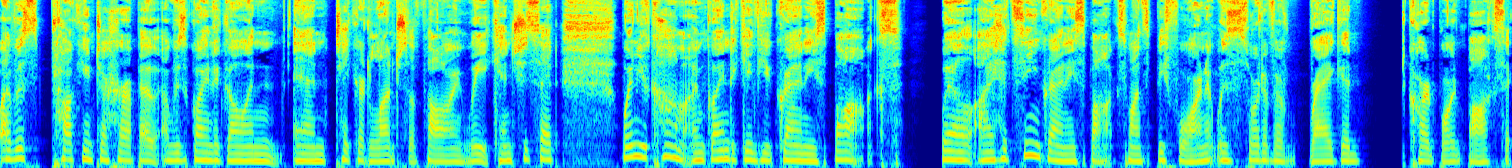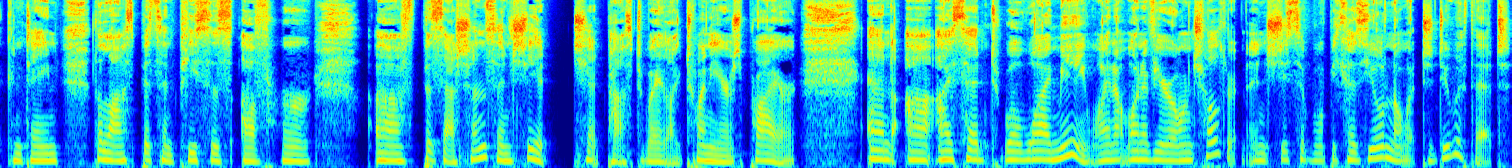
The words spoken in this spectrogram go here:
I was talking to her about I was going to go and, and take her to lunch the following week. And she said, when you come, I'm going to give you Granny's box. Well, I had seen Granny's box once before and it was sort of a ragged cardboard box that contained the last bits and pieces of her uh, possessions. And she had she had passed away like 20 years prior. And uh, I said, well, why me? Why not one of your own children? And she said, well, because you'll know what to do with it.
